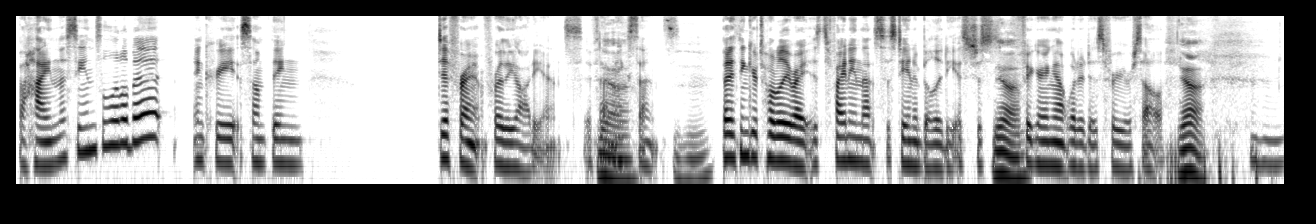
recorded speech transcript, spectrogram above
behind the scenes a little bit and create something different for the audience, if that Yeah. makes sense. Mm-hmm. But I think you're totally right. It's finding that sustainability. It's just Yeah. figuring out what it is for yourself. yeah mm-hmm.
